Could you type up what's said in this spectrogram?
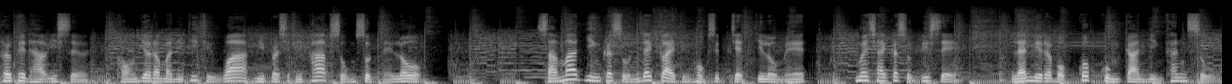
p r o p e d h a u i s e r ของเยอรมนีที่ถือว่ามีประสิทธิภาพสูงสุดในโลก สามารถยิงกระสุนได้ไกลถึง 67 กิโลเมตร เมื่อใช้กระสุนพิเศษ และมีระบบควบคุมการยิงขั้นสูง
